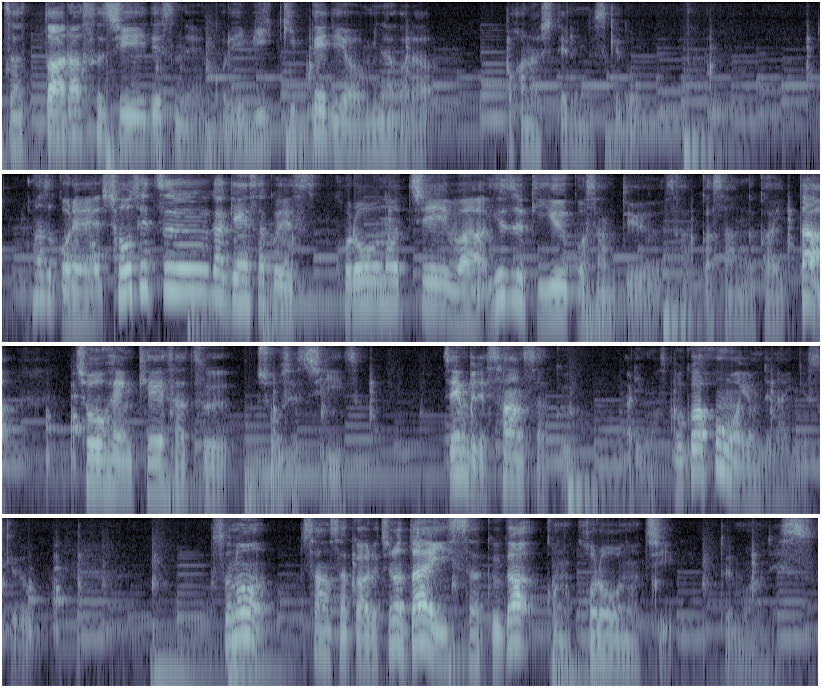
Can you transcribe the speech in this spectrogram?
ざっとあらすじですね。これウィキペディアを見ながらお話してるんですけど。まずこれ小説が原作です「古老の地」は柚木優子さんという作家さんが書いた長編警察小説シリーズ。全部で3作あります。僕は本は読んでないんですけど。その3作あるうちの第1作がこの「古老の地」というものです、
